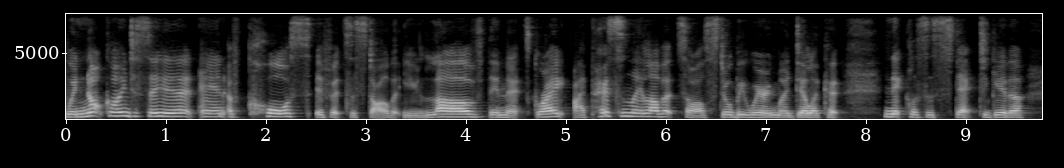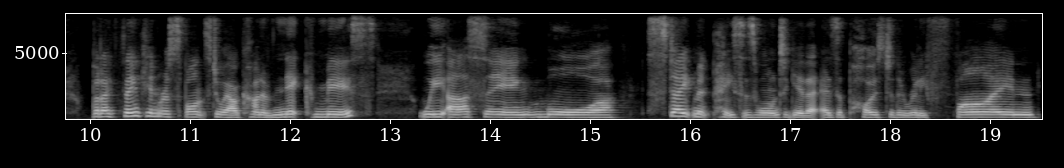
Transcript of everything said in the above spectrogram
we're not going to see it. And of course, if it's a style that you love, then that's great. I personally love it, so I'll still be wearing my delicate necklaces stacked together. But I think in response to our kind of neck mess, we are seeing more statement pieces worn together as opposed to the really fine,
